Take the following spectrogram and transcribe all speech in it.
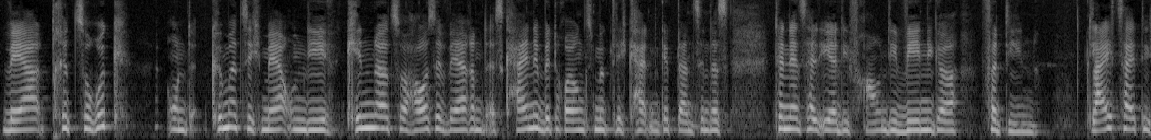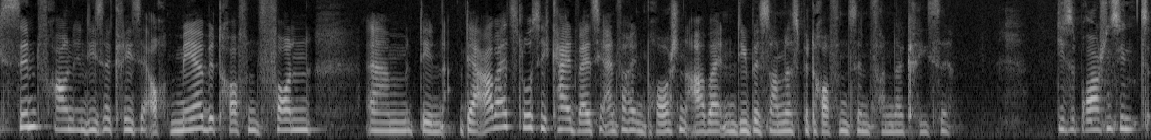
wer tritt zurück und kümmert sich mehr um die Kinder zu Hause, während es keine Betreuungsmöglichkeiten gibt, dann sind es tendenziell eher die Frauen, die weniger verdienen. Gleichzeitig sind Frauen in dieser Krise auch mehr betroffen von ähm, den, der Arbeitslosigkeit, weil sie einfach in Branchen arbeiten, die besonders betroffen sind von der Krise. Diese Branchen sind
